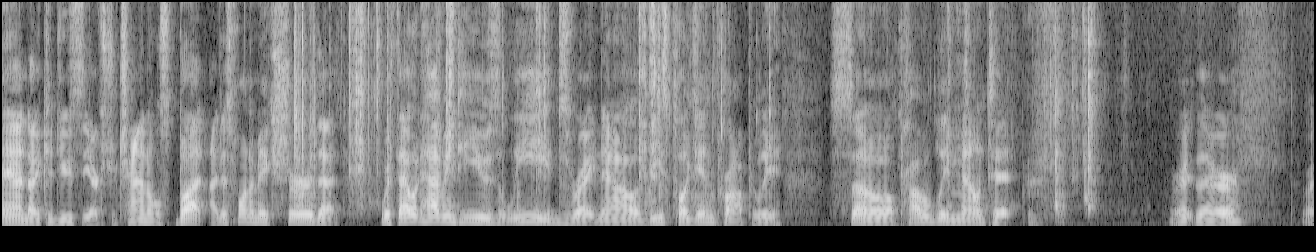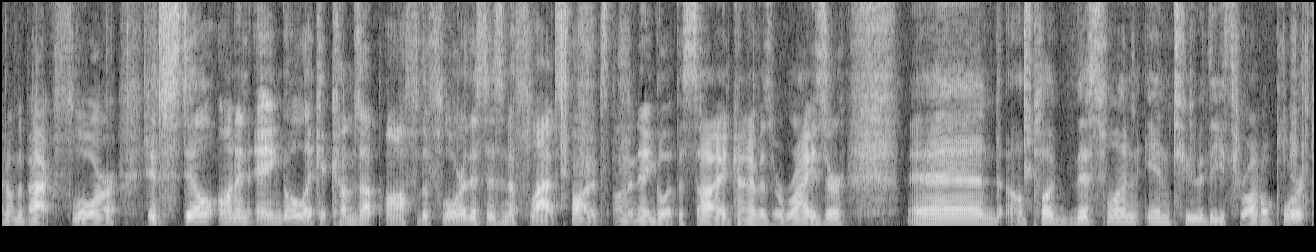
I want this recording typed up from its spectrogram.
and I could use the extra channels. But I just want to make sure that without having to use leads right now, these plug in properly. So I'll probably mount it right there, right on the back floor. It's still on an angle, like it comes up off the floor. This isn't a flat spot. It's on an angle at the side, kind of as a riser. And I'll plug this one into the throttle port.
